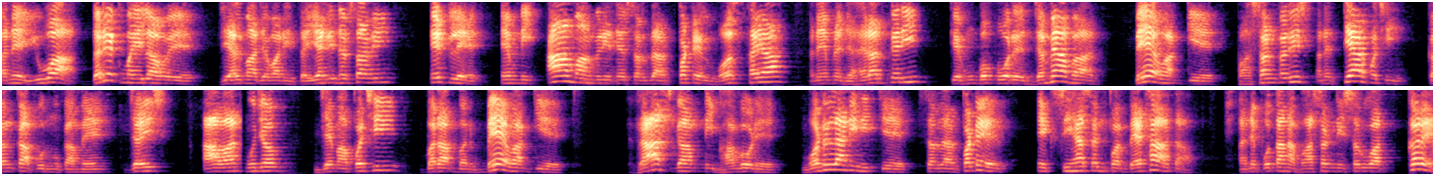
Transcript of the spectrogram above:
અને યુવા દરેક મહિલાઓએ જેલમાં જવાની તૈયારી દર્શાવી. એટલે એમની આ માંગણીને સરદાર પટેલ વશ થયા અને એમણે જાહેરાત કરી કે હું બપોરે જમ્યા બાદ બે વાગ્યે ભાષણ કરીશ અને ત્યાર પછી કંકાપુર મુકામે જઈશ. આ વાત મુજબ જેમાં પછી બરાબર બે વાગ્યે રાસ ગામની ભાગોળે વડલાની નીચે સરદાર પટેલ એક સિંહાસન પર બેઠા હતા અને પોતાના ભાષણની શરૂઆત કરે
